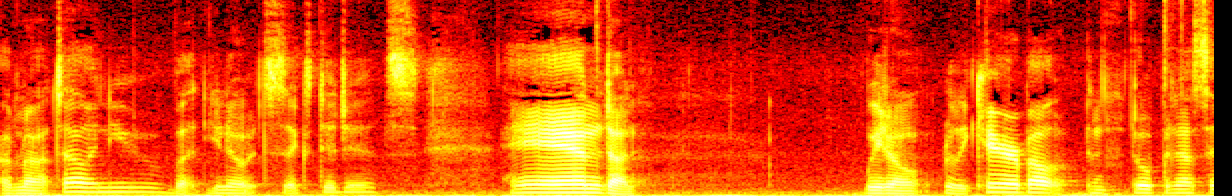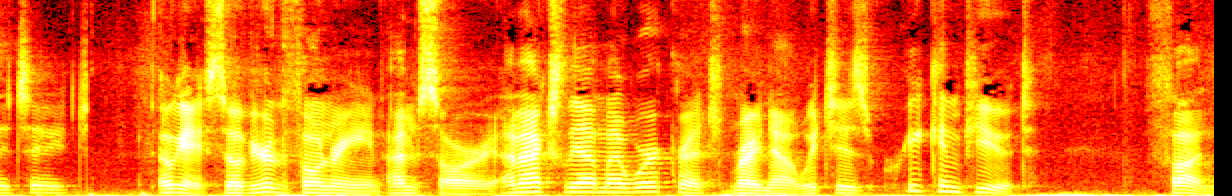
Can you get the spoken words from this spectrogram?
I'm not telling you, but you know it's six digits. And done. We don't really care about OpenSSH. Okay, so if you heard the phone ringing, I'm sorry. I'm actually at my work right now, which is Recompute. Fun,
